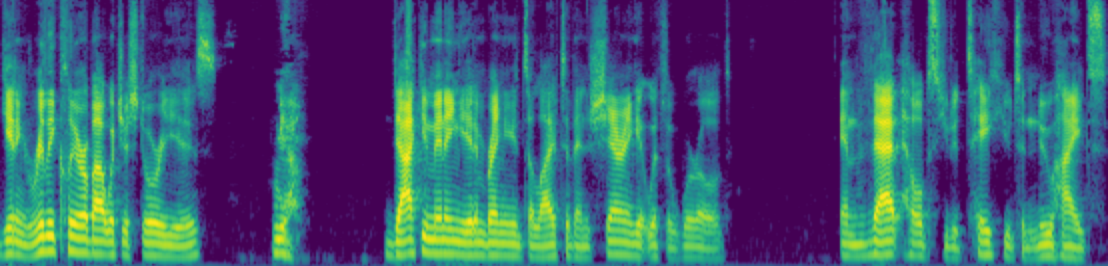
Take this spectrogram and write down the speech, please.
getting really clear about what your story is. Yeah documenting it and bringing it to life to then sharing it with the world. And that helps you to take you to new heights.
